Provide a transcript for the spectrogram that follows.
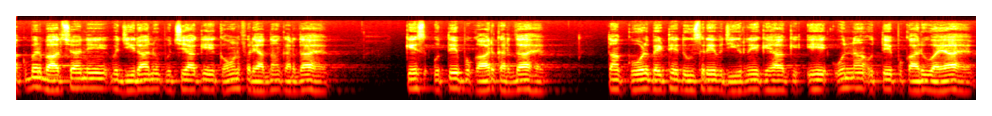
ਅਕਬਰ ਬਾਦਸ਼ਾਹ ਨੇ ਵਜ਼ੀਰਾਂ ਨੂੰ ਪੁੱਛਿਆ ਕਿ ਕੌਣ ਫਰਿਆਦਾਂ ਕਰਦਾ ਹੈ? ਕਿਸ ਉੱਤੇ ਪੁਕਾਰ ਕਰਦਾ ਹੈ? ਤਾਂ ਕੋਲ ਬੈਠੇ ਦੂਸਰੇ ਵਜ਼ੀਰ ਨੇ ਕਿਹਾ ਕਿ ਇਹ ਉਹਨਾਂ ਉੱਤੇ ਪੁਕਾਰੂ ਆਇਆ ਹੈ,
